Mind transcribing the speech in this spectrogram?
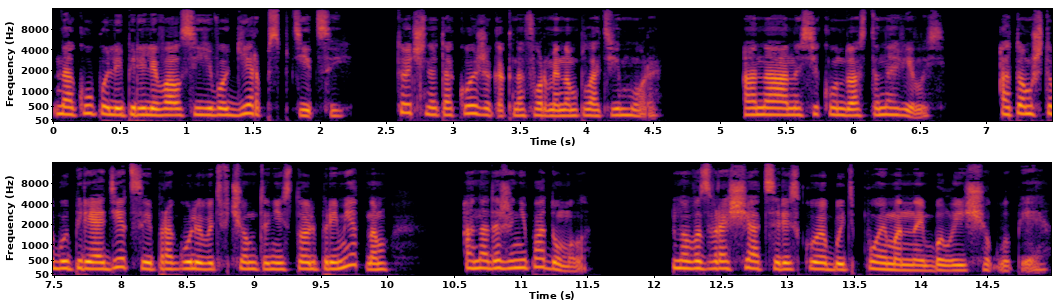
На куполе переливался его герб с птицей, точно такой же, как на форменном платье Моры. Она на секунду остановилась. О том, чтобы переодеться и прогуливать в чем то не столь приметном, она даже не подумала. Но возвращаться, рискуя быть пойманной, было еще глупее.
